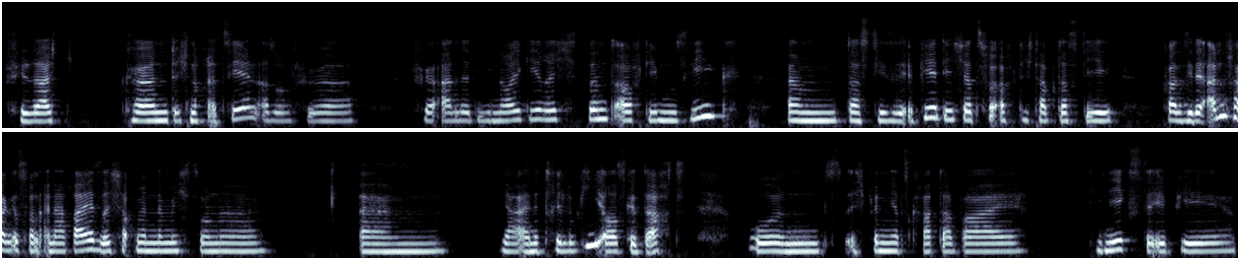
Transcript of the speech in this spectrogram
Vielleicht könnte ich noch erzählen, also für, für alle, die neugierig sind auf die Musik, ähm, dass diese EP, die ich jetzt veröffentlicht habe, dass die quasi der Anfang ist von einer Reise. Ich habe mir nämlich so eine, ähm, ja, eine Trilogie ausgedacht und ich bin jetzt gerade dabei, die nächste EP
